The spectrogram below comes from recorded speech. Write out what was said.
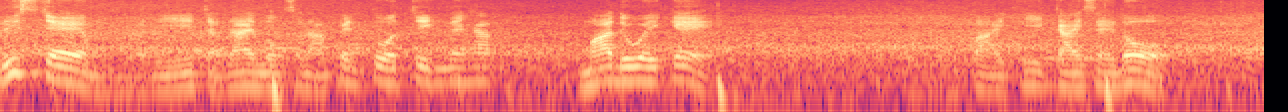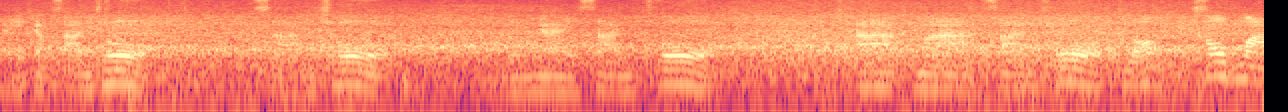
ลิสเจมวันนี้จะได้ลงสนามเป็นตัวจริงนะครับ มาดูเอเก้ไปที่ไกเซโดไปกับซานโชซานโชยังไงซานโชชากมาซานโชล็อกเข้ามา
